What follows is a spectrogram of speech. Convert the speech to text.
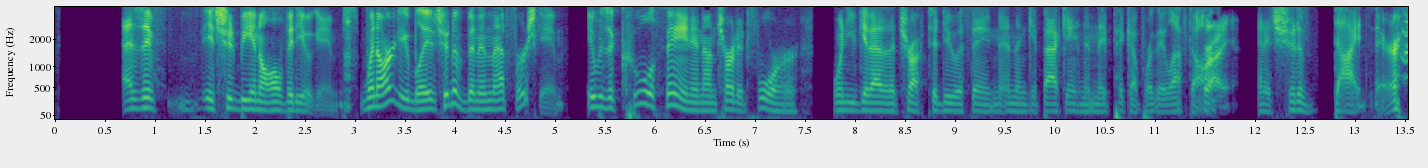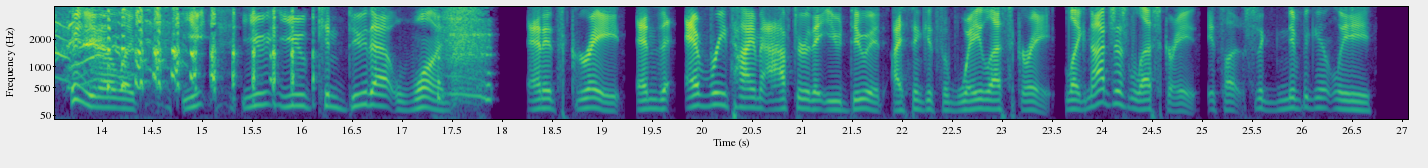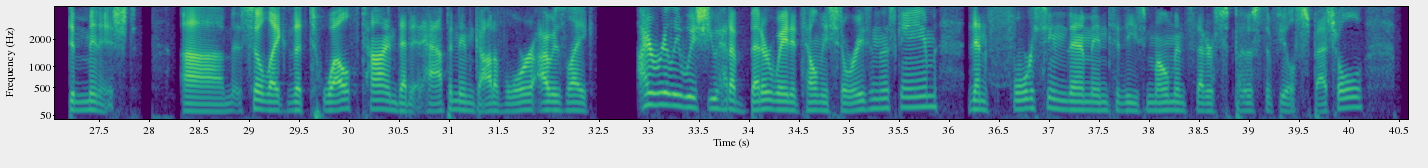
as if it should be in all video games when arguably it should have been in that first game it was a cool thing in uncharted 4 when you get out of the truck to do a thing and then get back in and they pick up where they left off right. and it should have died there. you know, like you you you can do that once and it's great and the, every time after that you do it, I think it's way less great. Like not just less great, it's uh, significantly diminished. Um so like the 12th time that it happened in God of War, I was like I really wish you had a better way to tell me stories in this game than forcing them into these moments that are supposed to feel special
